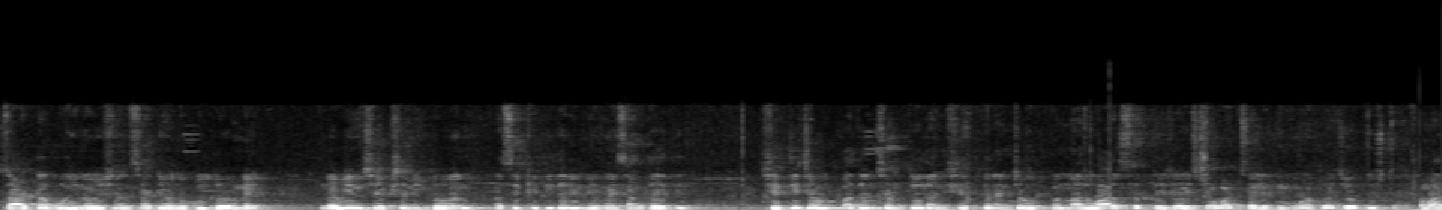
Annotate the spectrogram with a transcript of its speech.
स्टार्टअप व इनोव्हेशनसाठी अनुकूल धोरणे नवीन शैक्षणिक धोरण असे कितीतरी निर्णय सांगता येतील. शेतीच्या उत्पादन क्षमतेत आणि शेतकऱ्यांच्या उत्पन्नात वाढ सत्तेचाळीसच्या वाटचालीतील महत्त्वाचे उद्दिष्ट आहे.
